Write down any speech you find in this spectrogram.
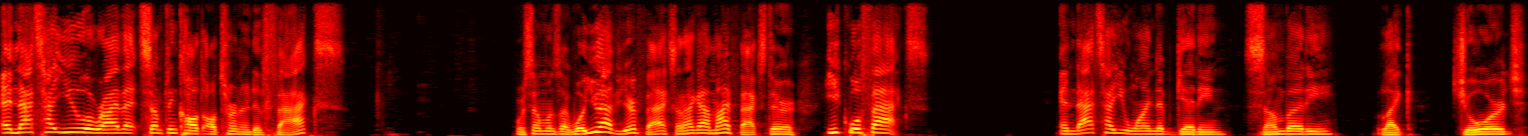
and that's how you arrive at something called alternative facts. Where someone's like, well, you have your facts and I got my facts. They're equal facts. And that's how you wind up getting somebody like George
